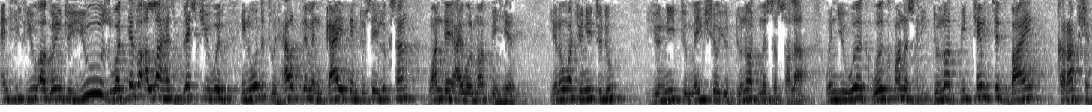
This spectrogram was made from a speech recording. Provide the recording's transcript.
And if you are going to use whatever Allah has blessed you with in order to help them and guide them to say, Look, son, one day I will not be here. You know what you need to do? You need to make sure you do not miss a salah. When you work, work honestly. Do not be tempted by corruption.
